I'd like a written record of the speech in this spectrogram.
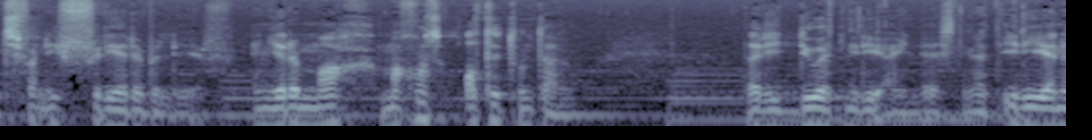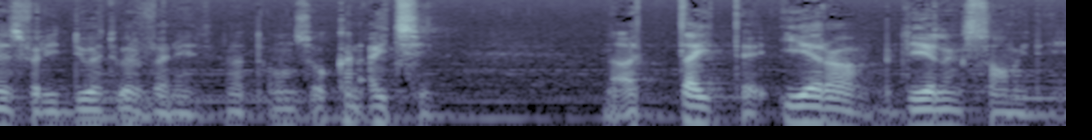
iets van u vrede beleef. En Here mag mag ons altyd onthou dat die dood nie die einde is nie, dat U die een is wat die dood oorwin het en dat ons ook kan uitsien na 'n tyd, 'n era bedeling saam met U.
